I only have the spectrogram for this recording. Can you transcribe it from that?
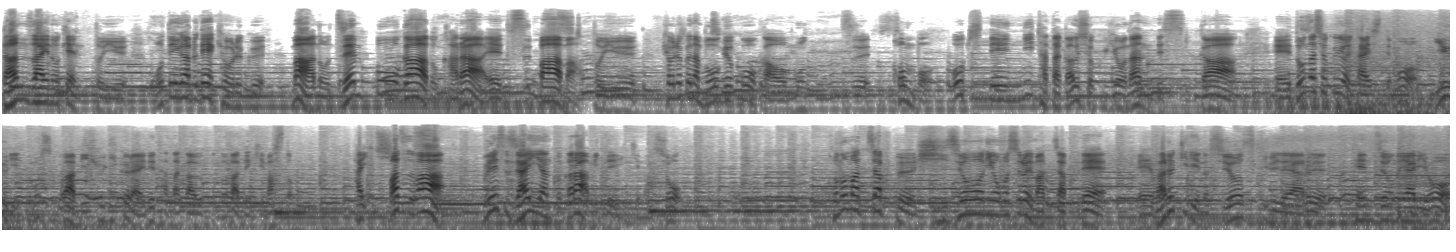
断罪の剣というお手軽で強力まあ、あの前方ガードから、えー、スーパーアーマーという強力な防御効果を持っコンボを起点に戦う職業なんですが、えー、どんな職業に対しても有利もしくはビフリくらいで戦うことができますと。はい、まずはブレスジャイアントから見ていきましょう。このマッチアップ非常に面白いマッチアップで、えー、バルキリーの主要スキルである天井の槍を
